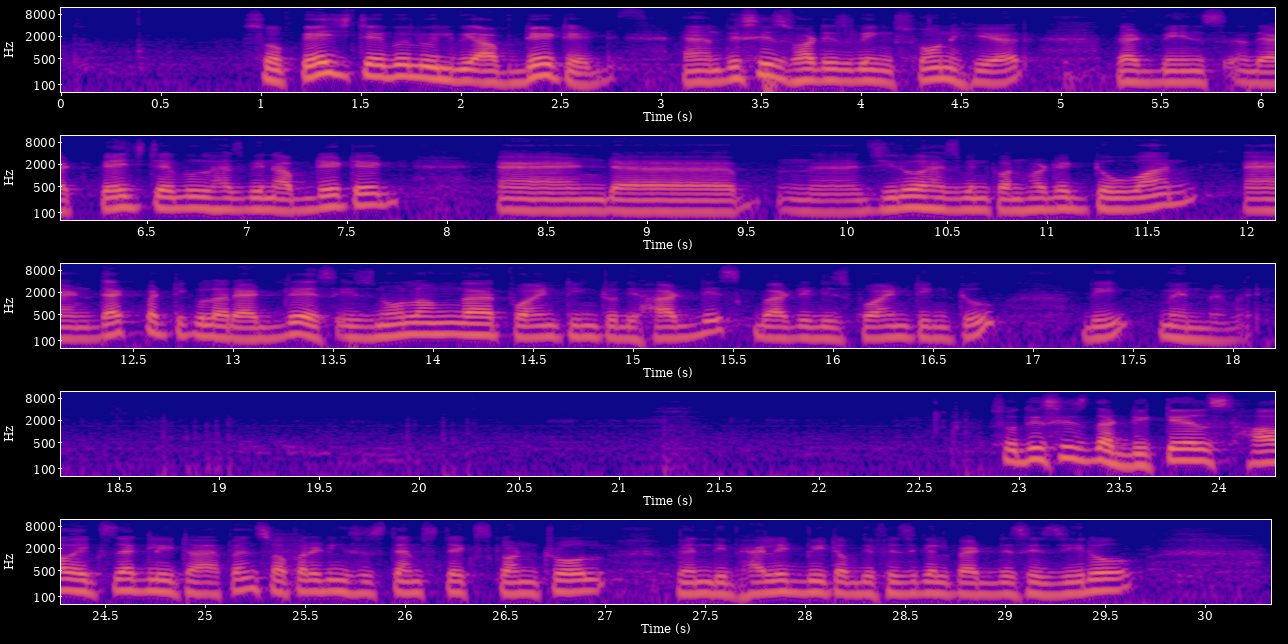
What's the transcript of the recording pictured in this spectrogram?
So, page table will be updated and this is what is being shown here that means that page table has been updated and uh, 0 has been converted to 1 and that particular address is no longer pointing to the hard disk, but it is pointing to the main memory. So, this is the details how exactly it happens operating systems takes control when the valid bit of the physical address is 0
